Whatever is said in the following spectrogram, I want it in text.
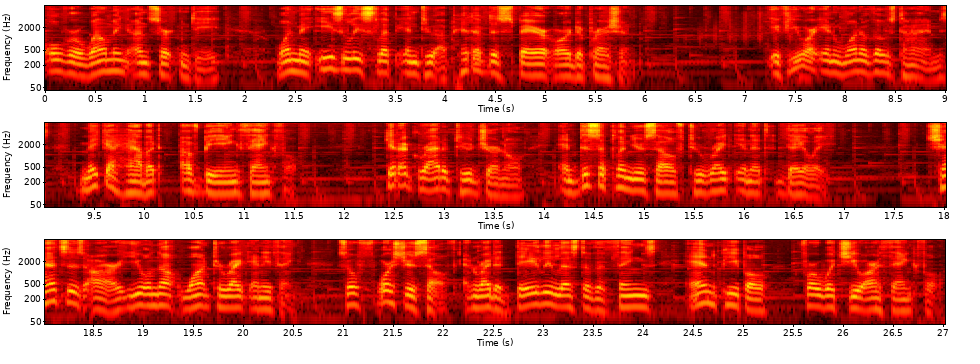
overwhelming uncertainty, one may easily slip into a pit of despair or depression. If you are in one of those times, make a habit of being thankful. Get a gratitude journal and discipline yourself to write in it daily. Chances are you will not want to write anything, so force yourself and write a daily list of the things and people for which you are thankful.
